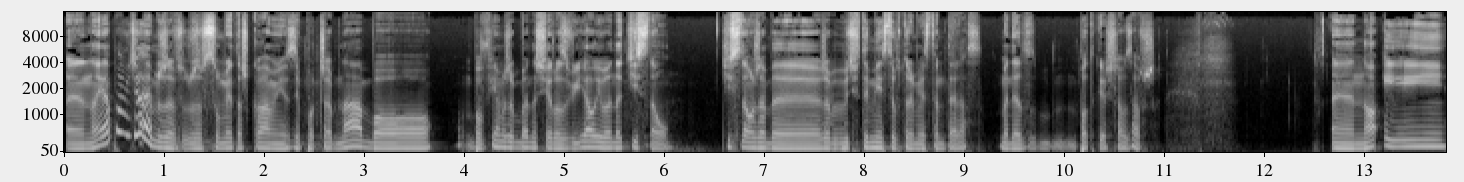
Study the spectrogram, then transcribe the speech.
E, no ja powiedziałem, że, że w sumie ta szkoła mi jest niepotrzebna, bo, bo wiem, że będę się rozwijał i będę cisnął. Cisnął, żeby, żeby być w tym miejscu, w którym jestem teraz. Będę podkreślał zawsze. E, no i,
